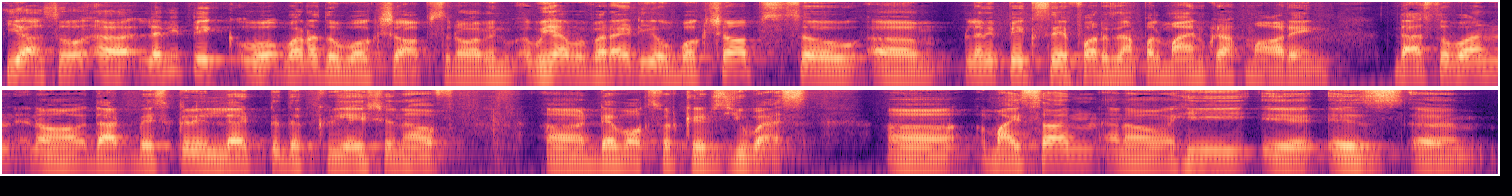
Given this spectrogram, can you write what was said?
Yeah, so uh, let me pick one of the workshops. You know, I mean, we have a variety of workshops. So um, let me pick, say, for example, Minecraft modding. That's the one you know, that basically led to the creation of uh, Devoxx for Kids US. Uh, my son, you know, he is um,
